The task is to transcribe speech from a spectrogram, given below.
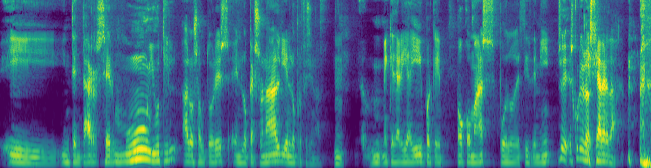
y intentar ser muy útil a los autores en lo personal y en lo profesional. Mm. Me quedaría ahí porque poco más puedo decir de mí Sí, es curioso. que sea verdad.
